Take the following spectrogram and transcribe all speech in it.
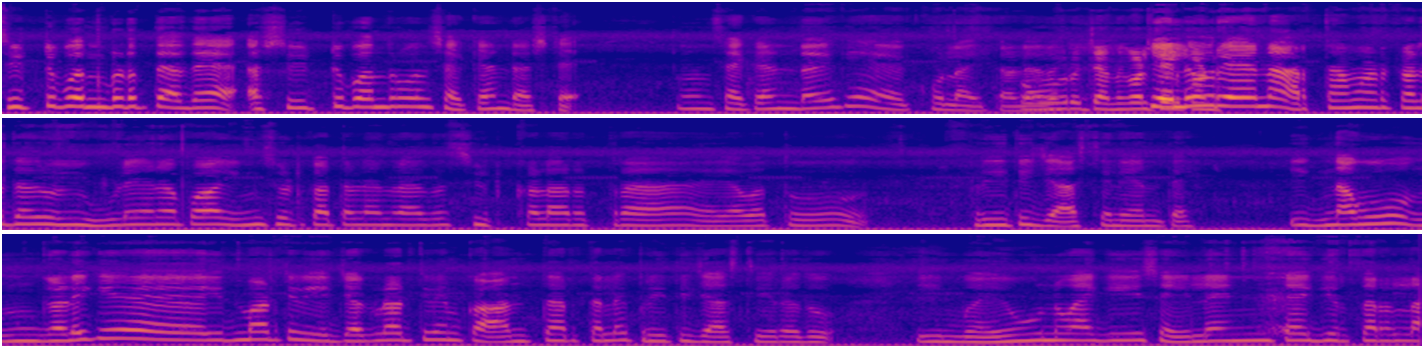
ಸಿಟ್ಟು ಬಂದ್ಬಿಡುತ್ತೆ ಅದೇ. ಆ ಸಿಟ್ಟು ಬಂದ್ರು ಒಂದು ಸೆಕೆಂಡ್ ಅಷ್ಟೇ. ಒಂದು ಸೆಕೆಂಡಾಗೆ ಕೂಲ್ ಆಯ್ತಾಳೆ. ಜನಗಳು ಕೆಲವ್ರು ಏನೋ ಅರ್ಥ ಮಾಡ್ಕೊಳ್ತಾದ್ರು ಇವಳೇನಪ್ಪ ಹಿಂಗ್ ಸಿಟ್ಕೊತಾಳೆ ಅಂದ್ರೆ ಅದು ಸಿಟ್ಕೊಳ್ಳೋರ ಹತ್ರ ಯಾವತ್ತು ಪ್ರೀತಿ ಜಾಸ್ತಿನೇ ಅಂತೆ. ಈಗ ನಾವು ಗಳಿಗೆ ಇದು ಮಾಡ್ತೀವಿ ಜಗಳಾಡ್ತೀವಿ ಅಂತ ಅರ್ಥಲ್ಲೇ ಪ್ರೀತಿ ಜಾಸ್ತಿ ಇರೋದು. ಈ ಮೌನವಾಗಿ ಸೈಲೆಂಟ್ ಆಗಿ ಇರ್ತಾರಲ್ಲ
